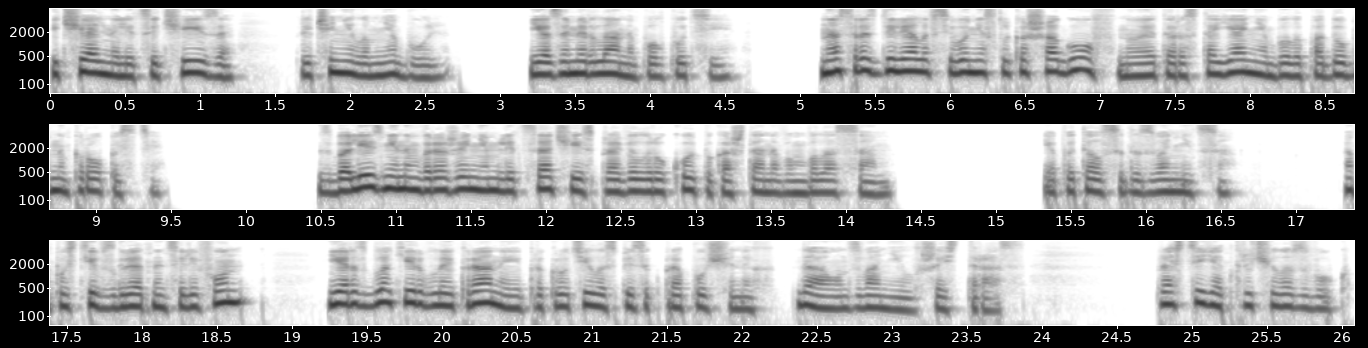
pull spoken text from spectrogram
Печаль на лице Чейза причинила мне боль. Я замерла на полпути. Нас разделяло всего несколько шагов, но это расстояние было подобно пропасти. С болезненным выражением лица Чейз провел рукой по каштановым волосам. Я пытался дозвониться. Опустив взгляд на телефон, я разблокировала экраны и прокрутила список пропущенных. Да, он звонил шесть раз. «Прости, я отключила звук.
